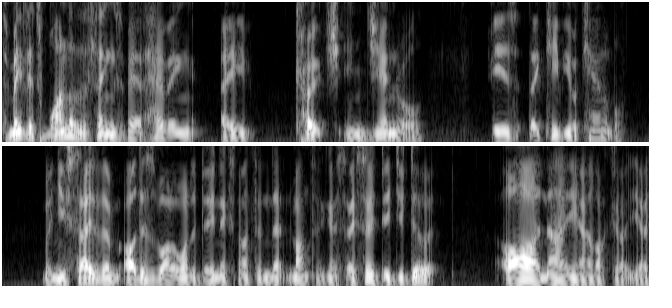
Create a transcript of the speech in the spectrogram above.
To me, that's one of the things about having a coach in general is they keep you accountable. When you say to them, "Oh, this is what I want to do next month," and that month they're going to say, "So did you do it?" Oh no, yeah, like uh, yeah,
